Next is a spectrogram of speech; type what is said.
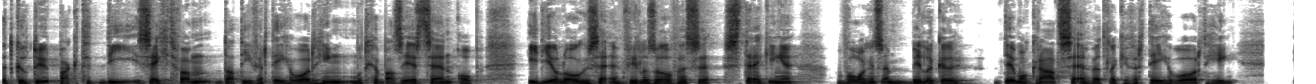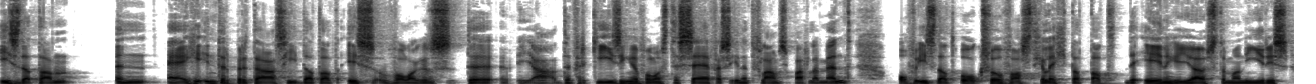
Het cultuurpact die zegt van dat die vertegenwoordiging moet gebaseerd zijn op ideologische en filosofische strekkingen volgens een billijke democratische en wettelijke vertegenwoordiging. Is dat dan een eigen interpretatie dat dat is volgens de, ja, de verkiezingen, volgens de cijfers in het Vlaams parlement? Of is dat ook zo vastgelegd dat dat de enige juiste manier is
